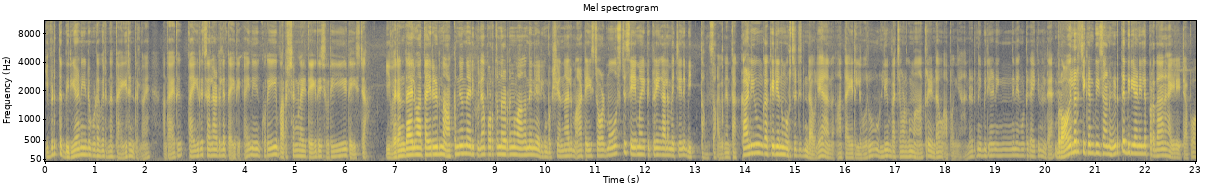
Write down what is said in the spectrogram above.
ഇവിടുത്തെ ബിരിയാണീന്റെ കൂടെ വരുന്ന തൈരുണ്ടല്ലോ അതായത് തൈര് സലാഡിലെ തൈര്. അതിന് കുറേ വർഷങ്ങളായിട്ട് ഏകദേശം ഒരേ ടേസ്റ്റാണ് ഇവരെന്തായാലും ആ തൈര് ഇടുന്ന ആക്കുന്നൊന്നായിരിക്കില്ല പുറത്തുനിന്ന് ഇടുന്ന വാങ്ങുന്നതന്നെയായിരിക്കും. പക്ഷേ എന്നാലും ആ ടേസ്റ്റ് ഓൾമോസ്റ്റ് സെയിം ആയിട്ട് ഇത്രയും കാലം വെച്ചതിന് ബിഗ് തംസ് പിന്നെ തക്കാളിയും കക്കരിയും ഒന്നും മുറിച്ചിട്ടുണ്ടാവില്ലേ ആ തൈരിൽ വെറും ഉള്ളിയും പച്ചമുളകും മാത്രമേ ഉണ്ടാവും. അപ്പോൾ ഞാനിടുന്ന ബിരിയാണി ഇങ്ങനെ അങ്ങോട്ട് കഴിക്കുന്നുണ്ട്. ബ്രോയിലർ ചിക്കൻ പീസാണ് ഇവിടുത്തെ ബിരിയാണിയിലെ പ്രധാന ഹൈലൈറ്റ് അപ്പോൾ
